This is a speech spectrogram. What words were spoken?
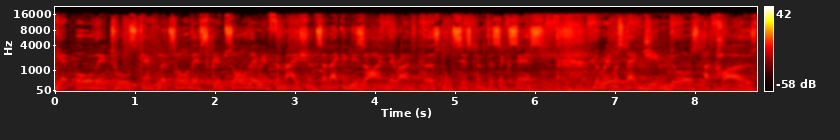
get all their tools, templates, all their scripts, all their information so they can design their own personal system to success. The Real Estate Gym doors are closed.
